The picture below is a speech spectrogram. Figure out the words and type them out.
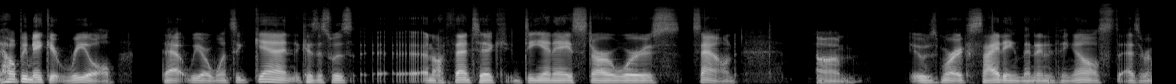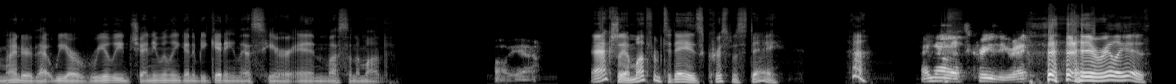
helping make it real that we are once again because this was uh, an authentic DNA Star Wars sound. Um, it was more exciting than anything else as a reminder that we are really genuinely going to be getting this here in less than a month. oh yeah, Actually, a month from today is Christmas Day. Huh. I know that's crazy, right? it really is.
